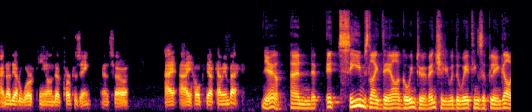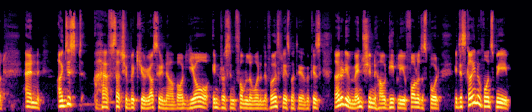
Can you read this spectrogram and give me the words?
I know they are working on their porpoising, and so I, I hope they are coming back. Yeah, and it seems like they are going to eventually with the way things are playing out. And I just have such a big curiosity now about your interest in Formula One in the first place, Matteo, because now that you've mentioned how deeply you follow the sport, it just kind of wants me,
